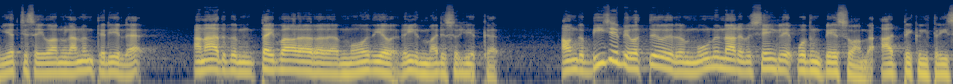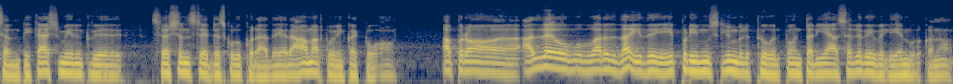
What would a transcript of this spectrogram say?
முயற்சி செய்வாங்களான்னு தெரியல. ஆனால் அதுக்கு முத்தைபா மோதி அவர்கள் இது மாதிரி சொல்லியிருக்கார். அவங்க பிஜேபி வந்து ஒரு மூணு நாலு விஷயங்களை எப்போதும் பேசுவாங்க. ஆர்டிகிள் த்ரீ செவன்ட்டி காஷ்மீருக்கு ஸ்பெஷல் ஸ்டேட்டஸ் கொடுக்கக்கூடாது ராமர் கோயில் கட்டுவோம். அப்புறம் அதில் வர்றது தான் இது எப்படி முஸ்லீம்களுக்கு இப்போ தனியாக சலுகை வெளியே கொடுக்கணும்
